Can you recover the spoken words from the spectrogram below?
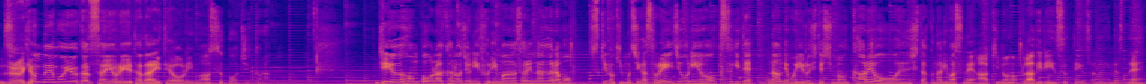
ズキュンネームゆかずさんよりいただいております。ポチッとな。自由奔放な彼女に振り回されながらも好きの気持ちがそれ以上に大きすぎて何でも許してしまう彼を応援したくなりますね。あ昨日の「ラビリンス」っていう作品ですね、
